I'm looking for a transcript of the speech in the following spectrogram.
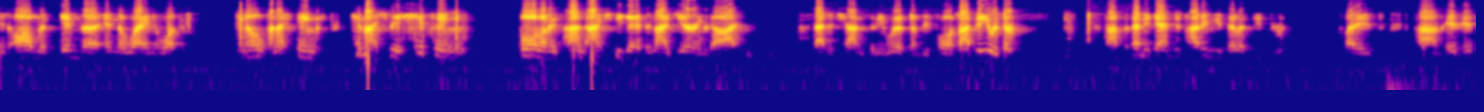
his arm was in the in the way, and it wasn't, know. And I think him actually hitting ball on his hand actually gave the Nigerian guy a better chance than he would have done before. So I think it was. A, uh, but then again, just having the ability to play um, is, is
